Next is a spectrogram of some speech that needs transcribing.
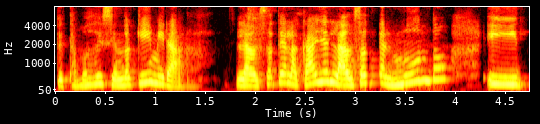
te estamos diciendo aquí, mira, lánzate a la calle, lánzate al mundo y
